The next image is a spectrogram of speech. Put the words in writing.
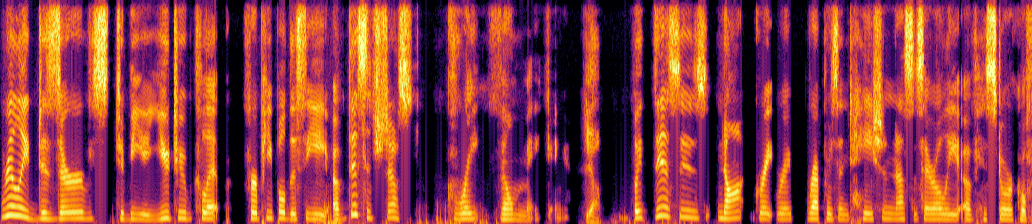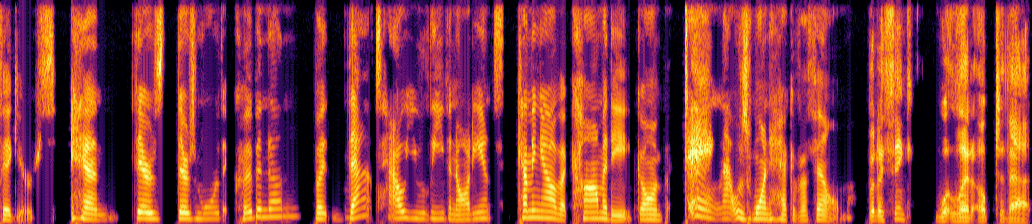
really deserves to be a YouTube clip for people to see of this is just great filmmaking. Yeah. But this is not great re- representation necessarily of historical figures. And there's there's more that could have been done, but that's how you leave an audience coming out of a comedy going, but dang, that was one heck of a film. But I think what led up to that,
